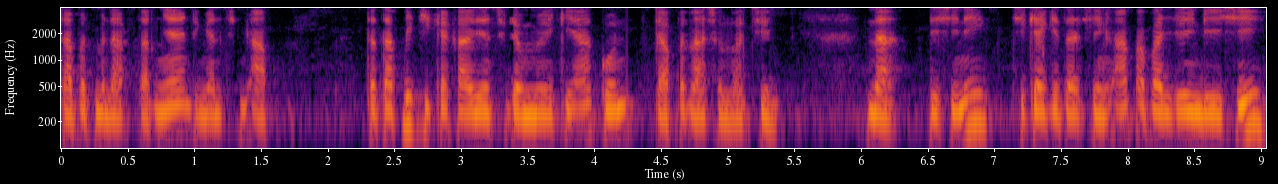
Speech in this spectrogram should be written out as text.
dapat mendaftarnya dengan sign up. Tetapi jika kalian sudah memiliki akun, dapat langsung login. Nah, di sini jika kita sign up apa yang diisi,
